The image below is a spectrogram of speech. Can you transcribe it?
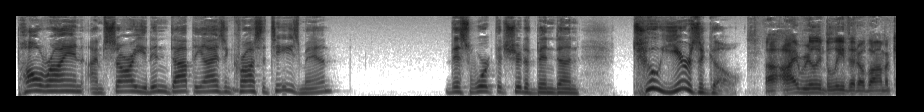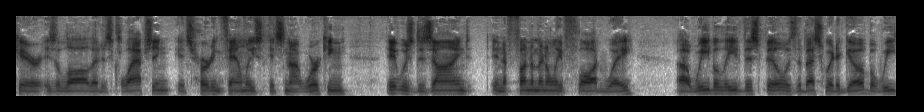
Paul Ryan, I'm sorry you didn't dot the I's and cross the T's, man. This work that should have been done two years ago. Uh, I really believe that Obamacare is a law that is collapsing. It's hurting families. It's not working. It was designed in a fundamentally flawed way. Uh, we believe this bill is the best way to go, but we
